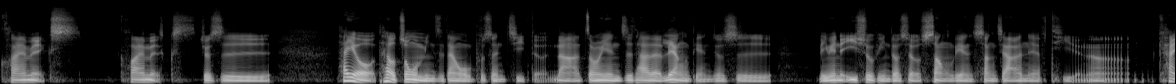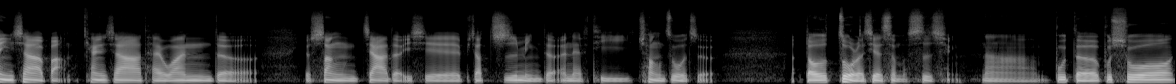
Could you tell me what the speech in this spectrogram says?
Climax，Climax 就是它有它有中文名字，但我不是很记得。那总而言之，它的亮点就是里面的艺术品都是有上链上架 NFT 的。那看一下吧，看一下台湾的。有上架的一些比较知名的 NFT 创作者都做了些什么事情？那不得不说，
